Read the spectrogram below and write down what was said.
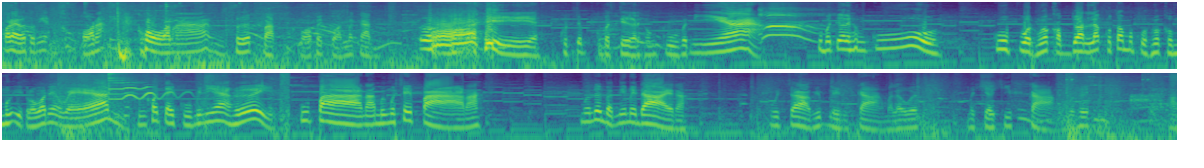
ก็ได้แล้วตัวนี้ขอนะขอนะเซิร์ชบัตรขอไปก่อนละกันเอ้ยกูจะกูมาเจออะไรของกูปะเนี่ยกูมาเจออะไรของกู กูปวดหัวกับยอนแล้วกูต้องมาปวดหัวกับมึงอีกหรอวะเนี่ยแหวนมึงเข้าใจกูไหมเนี่ยเฮ้ยกูป่านะมึงไม่ใช่ป่านะมึงเล่นแบบนี้ไม่ได้นะกูจ้าวิบเลนกลางมาแล้วเว้ยมาเคลียร์คลิปกลางเว้ยเฮ้ยอะ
